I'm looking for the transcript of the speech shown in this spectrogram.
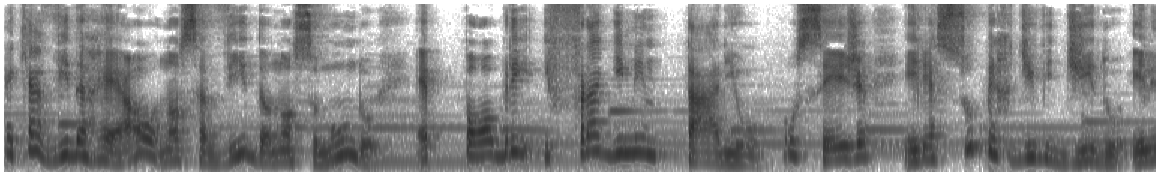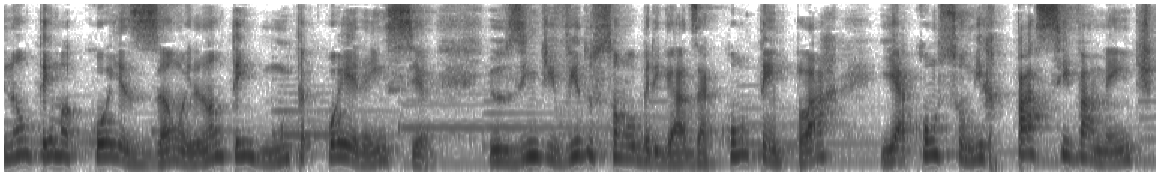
é que a vida real, nossa vida, o nosso mundo, é pobre e fragmentário, ou seja, ele é super dividido, ele não tem uma coesão, ele não tem muita coerência, e os indivíduos são obrigados a contemplar e a consumir passivamente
